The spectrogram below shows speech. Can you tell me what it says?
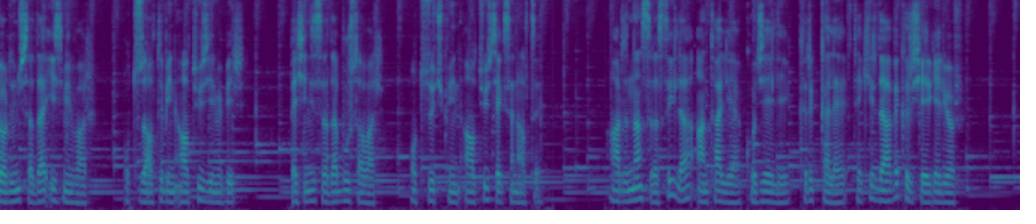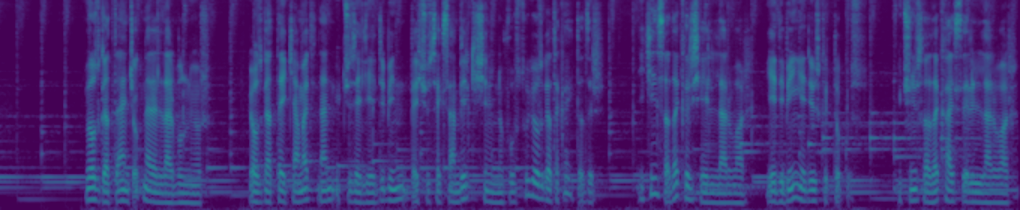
Dördüncü sırada İzmir var. 36.621. Beşinci sırada Bursa var. 33.686. Ardından sırasıyla Antalya, Kocaeli, Kırıkkale, Tekirdağ ve Kırşehir geliyor. Yozgat'ta en çok nereler bulunuyor? Yozgat'ta ikamet eden 357.581 kişinin nüfusu Yozgat'a kayıtlıdır. İkinci sırada Kırşehirliler var. 7749. Üçüncü sırada Kayserililer var.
